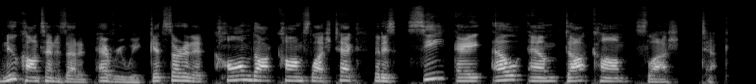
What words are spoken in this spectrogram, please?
new content is added every week. Get started at calm.com slash tech. That is C-A-L-M dot com slash tech.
